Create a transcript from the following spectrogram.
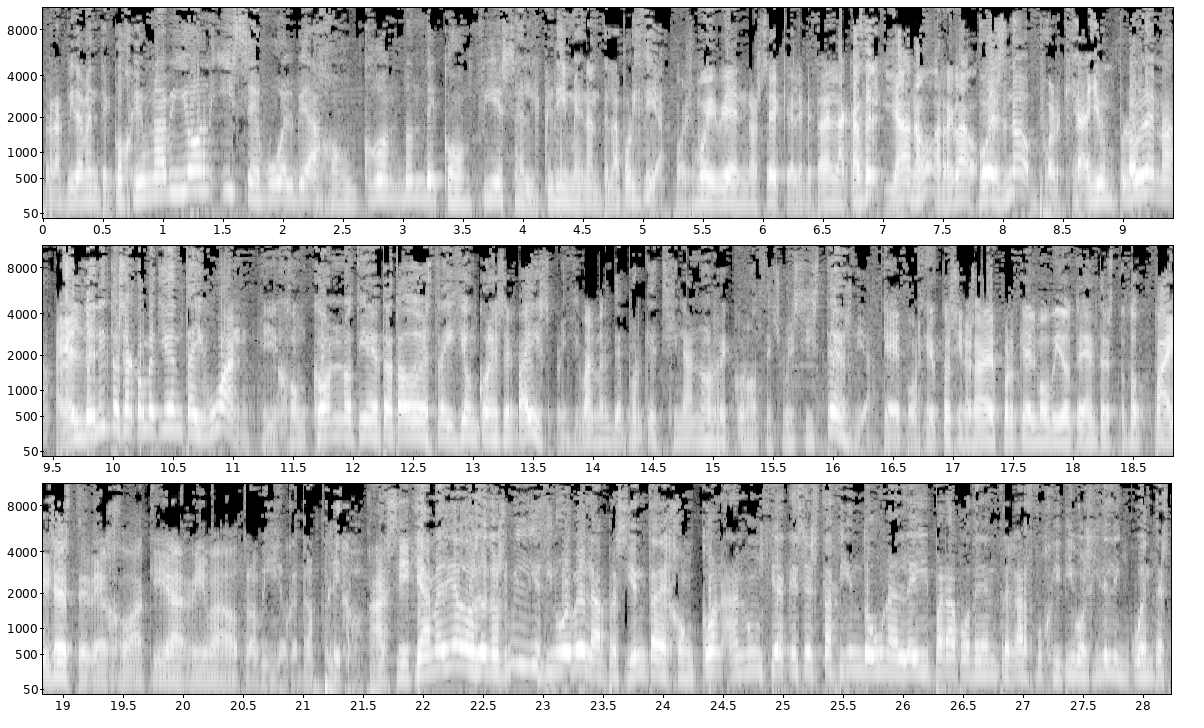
Rápidamente coge un avión y se vuelve a Hong Kong, donde confiesa el crimen ante la policía. Pues muy bien, no sé, que le metan en la cárcel y ya, ¿no? Arreglado. Pues no, porque hay un problema. El delito se ha cometido en Taiwán, y Hong Kong no tiene tratado de extradición con ese país, principalmente porque China no reconoce su existencia. Que por cierto, si no sabes por qué el movido te entre estos dos países, te dejo aquí arriba otro vídeo que te explico. Así que a mediados de 2019, la presidenta de Hong Kong anuncia que se está haciendo una ley para poder entregar fugitivos y delincuentes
